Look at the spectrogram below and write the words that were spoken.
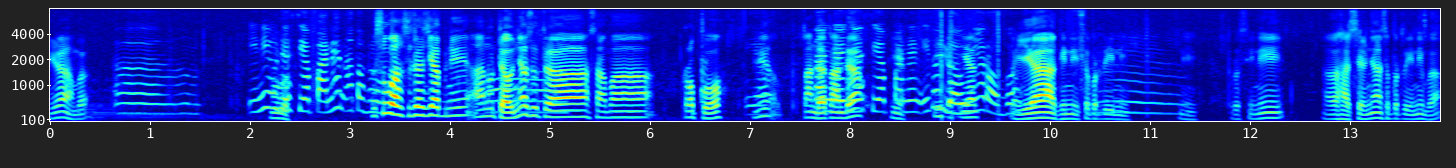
Ya? Iya, Mbak. Eh, ini Belum. udah siap panen atau belum? Sudah, sudah siap nih. Anu daunnya sudah sama roboh. Iya. Ini tanda-tanda siap iya, panen itu iya, daunnya iya, roboh. iya gini seperti ini Hmm, nih terus ini eh, hasilnya seperti ini mbak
